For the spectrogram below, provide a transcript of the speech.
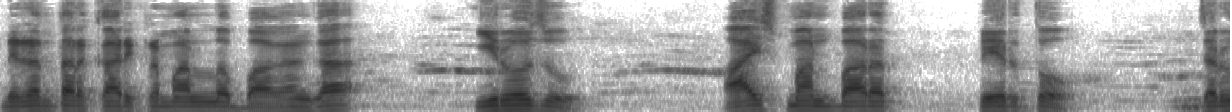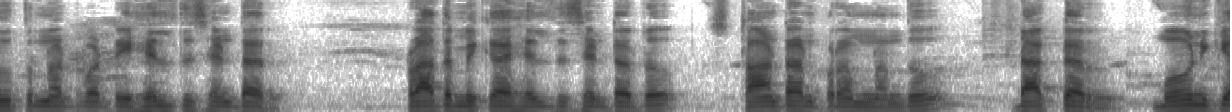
నిరంతర కార్యక్రమాల్లో భాగంగా ఈరోజు ఆయుష్మాన్ భారత్ పేరుతో జరుగుతున్నటువంటి హెల్త్ సెంటర్ ప్రాథమిక హెల్త్ సెంటర్ స్టాంటాన్పురం నందు డాక్టర్ మౌనిక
